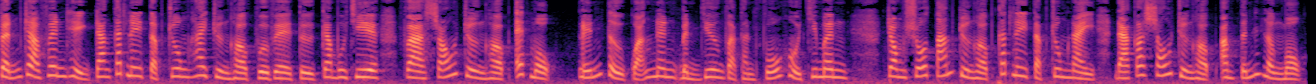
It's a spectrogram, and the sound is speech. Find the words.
Tỉnh Trà Vinh hiện đang cách ly tập trung hai trường hợp vừa về từ Campuchia và 6 trường hợp F1 đến từ Quảng Ninh, Bình Dương và thành phố Hồ Chí Minh. Trong số 8 trường hợp cách ly tập trung này đã có 6 trường hợp âm tính lần một.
